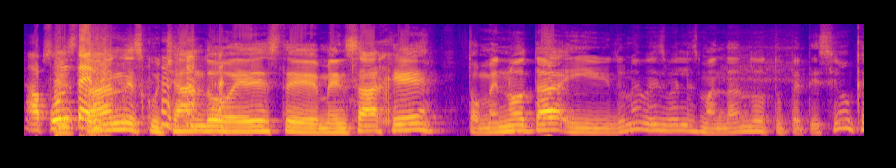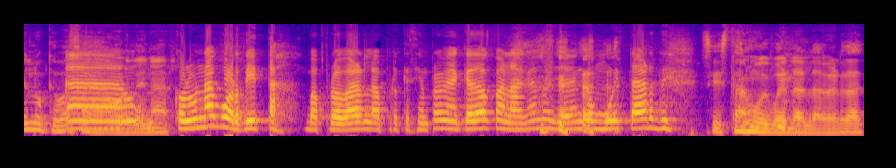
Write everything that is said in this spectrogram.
Apunten. si están escuchando este mensaje, tomen nota y de una vez veles mandando tu petición. ¿Qué es lo que vas a Ah, ordenar? Con una gordita, va a probarla, porque siempre me quedo con las ganas, ya vengo muy tarde. Sí, están muy buenas, la verdad.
